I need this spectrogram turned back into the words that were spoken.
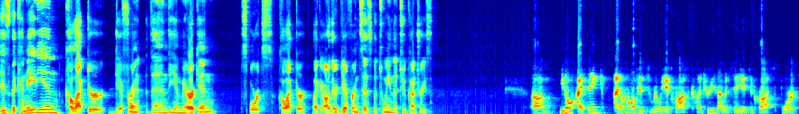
is the Canadian collector different than the American sports collector? Like, are there differences between the two countries? Um, you know, I think I don't know if it's really across countries. I would say it's across sports.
